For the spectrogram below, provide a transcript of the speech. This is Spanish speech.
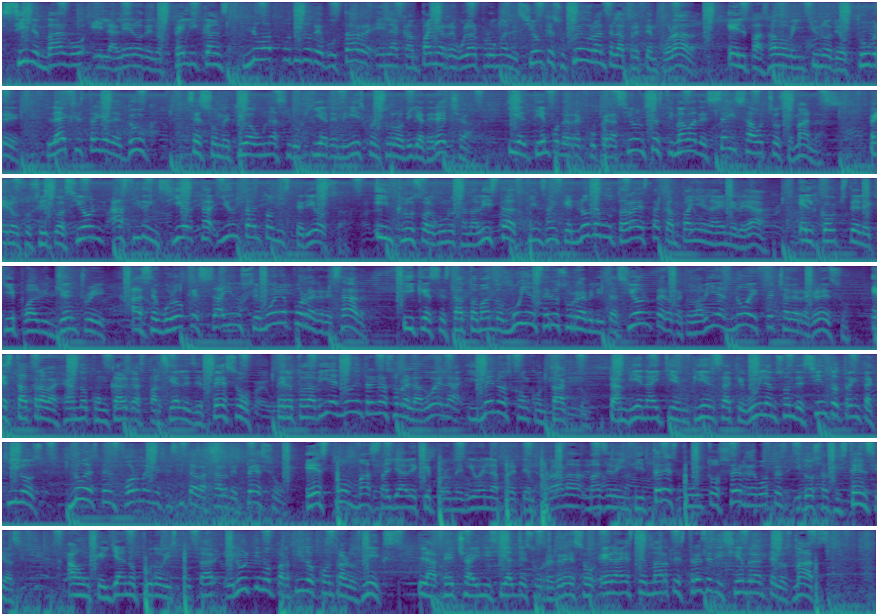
Sin embargo, el alero de los Pelicans no ha podido debutar en la campaña regular por una lesión que sufrió durante la pretemporada. El pasado 21 de octubre, la ex estrella de Duke se sometió a una cirugía de menisco en su rodilla derecha y el tiempo de recuperación se estimaba de 6 a 8 semanas. Pero su situación ha sido incierta y un tanto misteriosa. Incluso algunos analistas piensan que no debutará esta campaña en la NBA. El coach del equipo, Alvin Gentry, aseguró que Zion se muere por regresar y que se está tomando muy en serio su rehabilitación, pero que todavía no hay fecha de regreso. Está trabajando con cargas parciales de peso, pero todavía no entrena sobre la duela y menos con contacto. También hay quien piensa que Williamson de 130 kilos no está en forma y necesita bajar de peso. Esto más allá de que promedió en la pretemporada más de 23 puntos, 6 rebotes y 2 asistencias, aunque ya no pudo disputar el último partido contra los Knicks. La fecha inicial de su regreso era este martes 3 de diciembre ante los Mavs.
